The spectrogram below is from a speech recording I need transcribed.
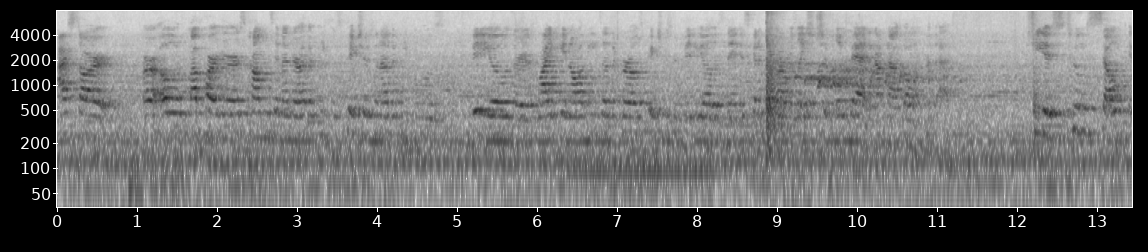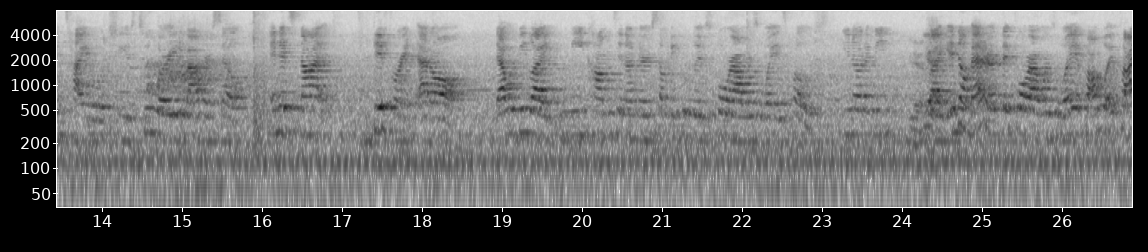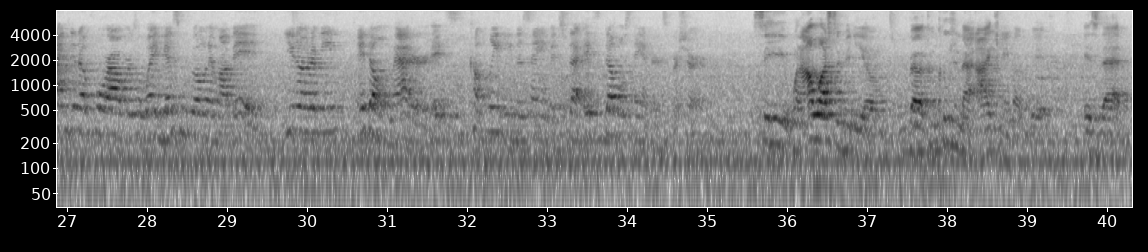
I start or oh, if my partner is commenting under other people's pictures and other people's videos or is liking all these other girls' pictures and videos, then it's gonna make our relationship look bad, and I'm not going for that. She is too self-entitled. She is too worried about herself, and it's not different at all. That would be like me commenting under somebody who lives four hours away's post. You know what I mean? Yeah. Like it don't matter if they four hours away. If I if I ended up four hours away, guess who's going in my bed? You know what I mean? It don't matter. It's completely the same. It's that it's double standards for sure. See, when I watched the video, the conclusion that I came up with is that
